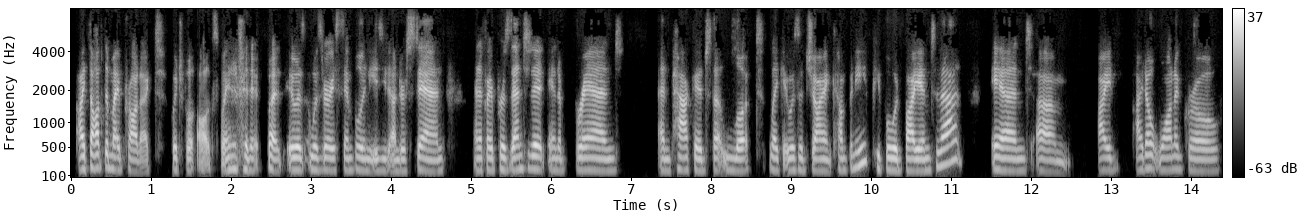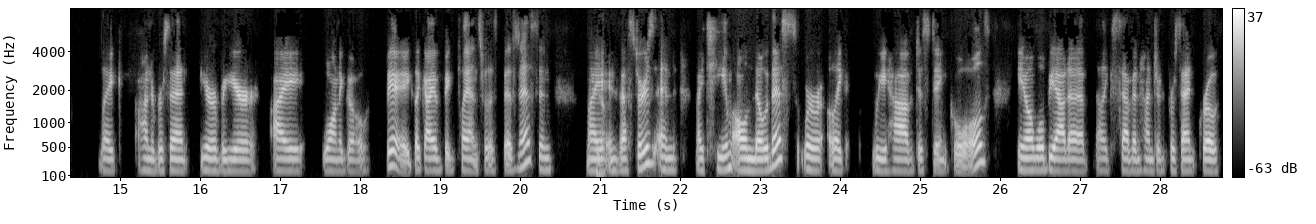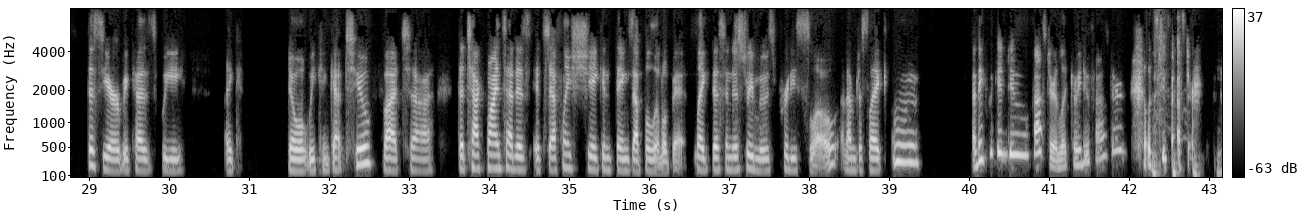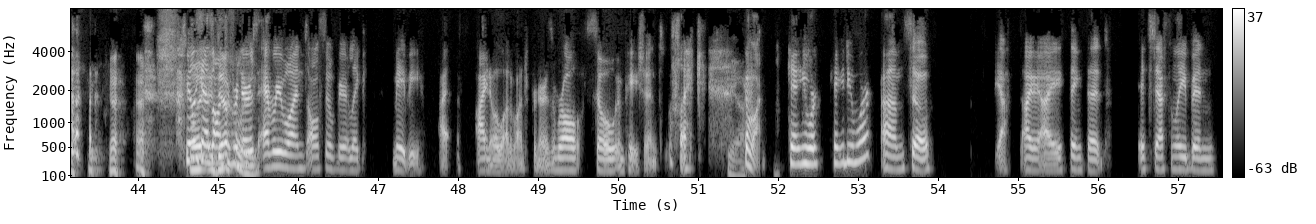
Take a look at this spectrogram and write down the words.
I thought that my product, which we'll, I'll explain in a minute, but it was, was very simple and easy to understand. And if I presented it in a brand and package that looked like it was a giant company, people would buy into that. And um, I, I don't want to grow like 100% year over year. I want to go big. Like I have big plans for this business and my yeah. investors and my team all know this. We're like we have distinct goals you know we'll be at a like 700% growth this year because we like know what we can get to but uh, the tech mindset is it's definitely shaken things up a little bit like this industry moves pretty slow and i'm just like mm, i think we can do faster like can we do faster let's do faster i feel well, like as entrepreneurs definitely. everyone's also very like maybe I, I know a lot of entrepreneurs and we're all so impatient. Like, yeah. come on, can't you work? Can't you do more? Um, so yeah, I, I think that it's definitely been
